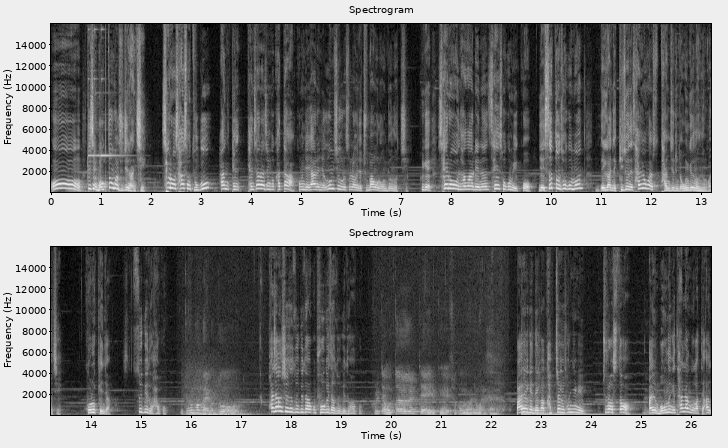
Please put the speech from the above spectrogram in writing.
어, 대신 먹던 걸 주진 않지. 새로 사서 두고 한 괜- 괜찮아진 것 같아. 그럼 이제 야를 이제 음식으로 쓰려고 이제 주방으로 옮겨 놓지. 그게 새로운 항아리에는 새 소금이 있고 이제 썼던 소금은 내가 이제 기존에 사용할 단지로 이제 옮겨 놓는 거지. 그렇게 이제 쓰기도 하고 뜨는 것 말고 또 화장실에서 두기도 하고 부엌에다 두기도 하고. 그럴 땐 어떨 때 이렇게 소금을 활용할까요? 만약에 내가 갑자기 손님이 줄었어. 아니면 먹는 게 탈난 것 같아. 아,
